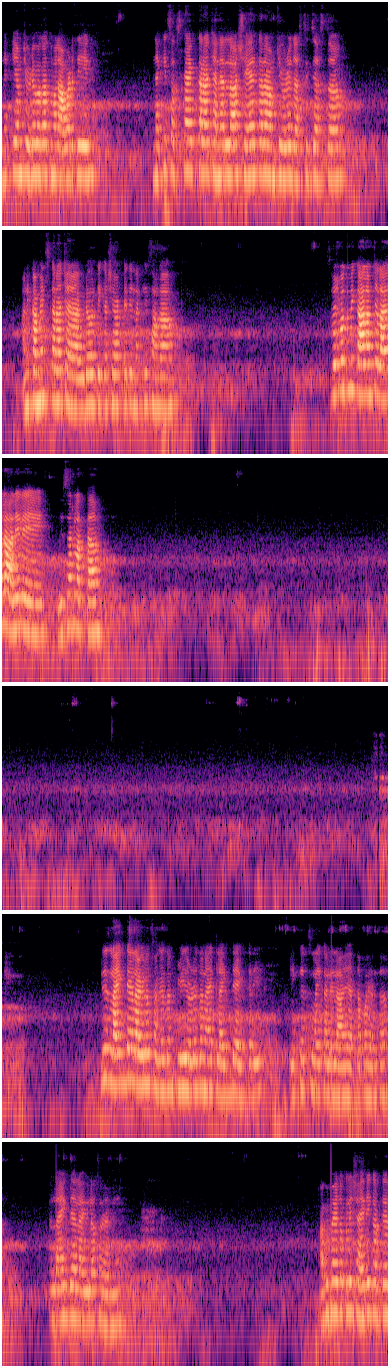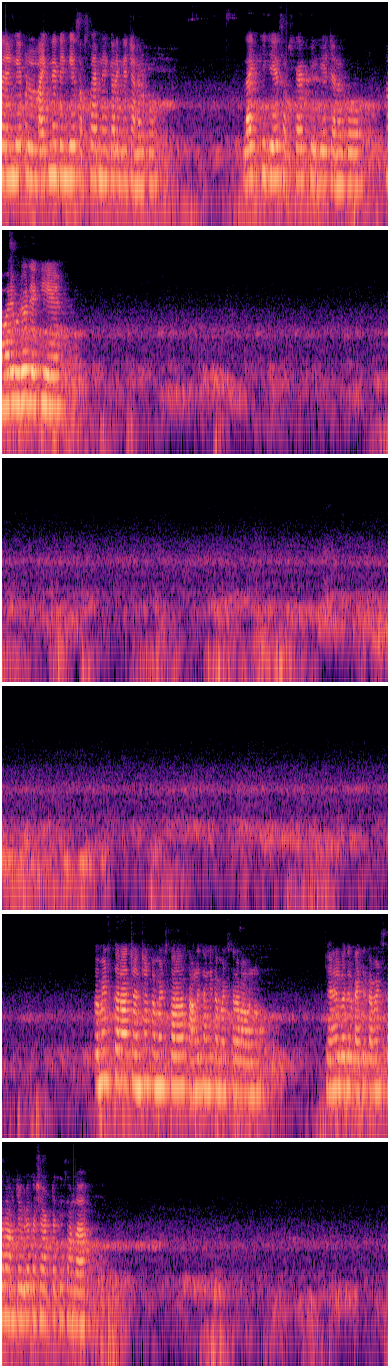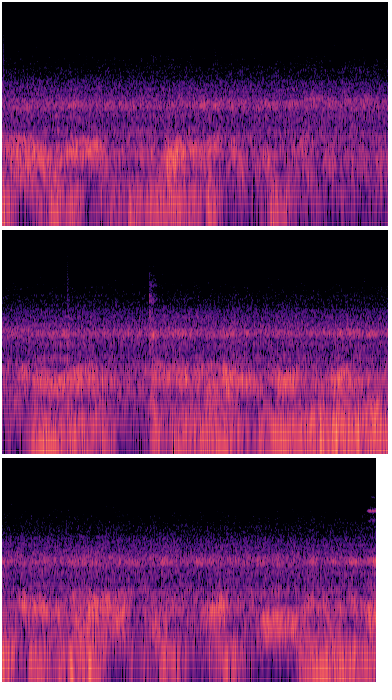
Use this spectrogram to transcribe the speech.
नक्की आमचे व्हिडिओ बघा तुम्हाला आवडतील। नक्की सबस्क्राईब करा चॅनलला शेअर करा आमचे व्हिडिओ जास्तीत जास्त। आणि कमेंट्स करा च्या व्हिडिओवरती कसे वाटते ते नक्की सांगा। सुरेश भाऊ तुम्ही काल आमच्या लाईव्हला आलेले. विसरलात का? प्लीज लाईक द्या लाईव्हला सगळेजण. प्लीज एवढे जण आहेत लाईक द्या एक तरी एकच लाईक आलेला आहे आतापर्यंत. लाईक द्या लाईव्हला सगळ्यांनी. अभी भाई तो के लिए शायरी करते रहेंगे पर लाइक नहीं देंगे सब्सक्राइब नहीं करेंगे चैनल को। लाइक कीजिए सब्सक्राइब कीजिए चैनल को। हमारे वीडियो देखिए। कमेंट्स करा छान छान कमेंट्स करा चांगले चांगले कमेंट्स करा भावांनो चॅनलबद्दल काहीतरी कमेंट्स करा आमच्या व्हिडिओ कशा वाटतात ते सांगा.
